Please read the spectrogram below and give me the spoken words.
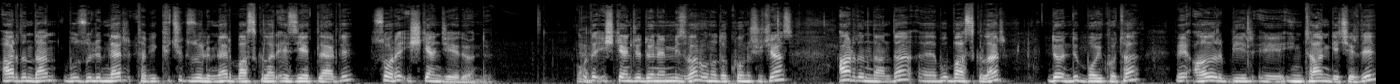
Ardından bu zulümler tabii küçük zulümler, baskılar, eziyetlerdi. Sonra işkenceye döndü. Evet. Burada işkence dönemimiz var onu da konuşacağız. Ardından da e, bu baskılar döndü boykota ve ağır bir e, imtihan geçirdi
